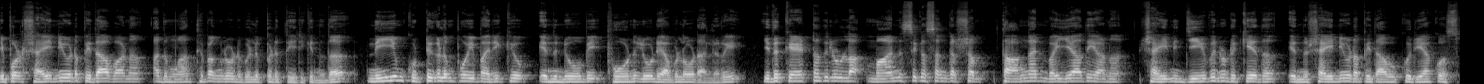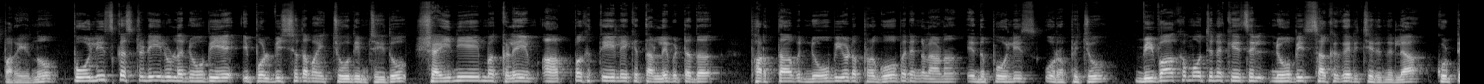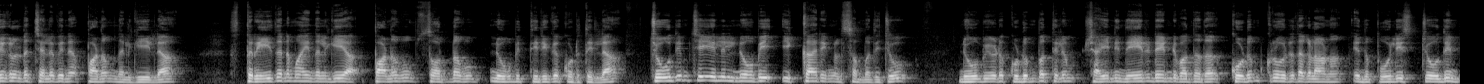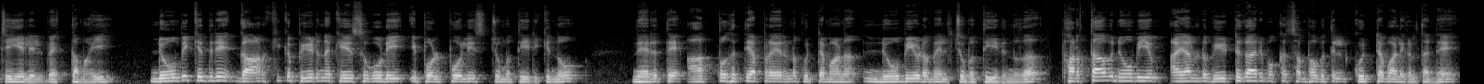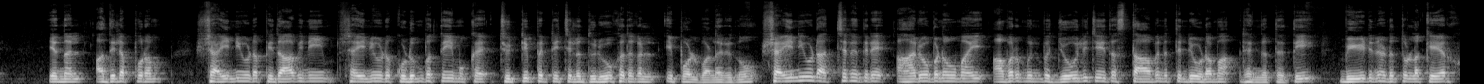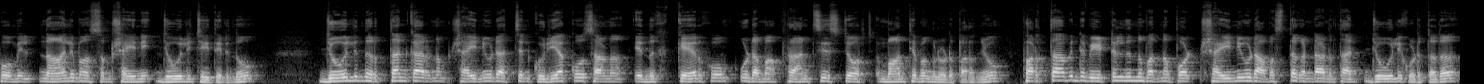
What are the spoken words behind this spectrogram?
ഇപ്പോൾ ഷൈനിയുടെ പിതാവാണ് അത് മാധ്യമങ്ങളോട് വെളിപ്പെടുത്തിയിരിക്കുന്നത്. നീയും കുട്ടികളും പോയി മരിക്കൂ എന്ന് നോബി ഫോണിലൂടെ അവളോട് അലറി. ഇത് കേട്ടതിലുള്ള മാനസിക സംഘർഷം താങ്ങാൻ വയ്യാതെയാണ് ഷൈനി ജീവനൊടുക്കിയത് എന്ന് ഷൈനിയുടെ പിതാവ് കുര്യാക്കോസ് പറയുന്നു. പോലീസ് കസ്റ്റഡിയിലുള്ള നോബിയെ ഇപ്പോൾ വിശദമായി ചോദ്യം ചെയ്തു. ഷൈനിയെയും മക്കളെയും ആത്മഹത്യയിലേക്ക് തള്ളിവിട്ടത് ഭർത്താവ് നോബിയുടെ പ്രകോപനങ്ങളാണ് എന്ന് പോലീസ് ഉറപ്പിച്ചു. വിവാഹമോചന കേസിൽ നോബി സഹകരിച്ചിരുന്നില്ല. കുട്ടികളുടെ ചെലവിന് പണം നൽകിയില്ല. സ്ത്രീധനമായി നൽകിയ പണവും സ്വർണവും നോബി തിരികെ കൊടുത്തില്ല. ചോദ്യം ചെയ്യലിൽ നോബി ഇക്കാര്യങ്ങൾ സമ്മതിച്ചു. നോബിയുടെ കുടുംബത്തിലും ഷൈനി നേരിടേണ്ടി വന്നത് കൊടും ക്രൂരതകളാണ് എന്ന് പോലീസ് ചോദ്യം ചെയ്യലിൽ വ്യക്തമായി. നോബിക്കെതിരെ ഗാർഹിക പീഡന കേസുകൂടി ഇപ്പോൾ പോലീസ് ചുമത്തിയിരിക്കുന്നു. നേരത്തെ ആത്മഹത്യാ പ്രേരണ കുറ്റമാണ് നോബിയുടെ മേൽ ചുമത്തിയിരുന്നത്. ഭർത്താവ് നോബിയും അയാളുടെ വീട്ടുകാരുമൊക്കെ സംഭവത്തിൽ കുറ്റവാളികൾ തന്നെ. എന്നാൽ അതിലപ്പുറം ഷൈനിയുടെ പിതാവിനെയും ഷൈനിയുടെ കുടുംബത്തെയും ഒക്കെ ചുറ്റിപ്പറ്റി ചില ദുരൂഹതകൾ ഇപ്പോൾ വളരുന്നു. ഷൈനിയുടെ അച്ഛനെതിരെ ആരോപണവുമായി അവർ മുൻപ് ജോലി ചെയ്ത സ്ഥാപനത്തിന്റെ ഉടമ രംഗത്തെത്തി. വീടിനടുത്തുള്ള കെയർ ഹോമിൽ നാല് മാസം ഷൈനി ജോലി ചെയ്തിരുന്നു. ജോലി നിർത്താൻ കാരണം ഷൈനിയുടെ അച്ഛൻ കുര്യാക്കോസ് ആണ് എന്ന് കെയർ ഹോം ഉടമ ഫ്രാൻസിസ് ജോർജ് മാധ്യമങ്ങളോട് പറഞ്ഞു. ഭർത്താവിന്റെ വീട്ടിൽ നിന്ന് വന്നപ്പോൾ ഷൈനിയുടെ അവസ്ഥ കണ്ടാണ് താൻ ജോലി കൊടുത്തത്.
